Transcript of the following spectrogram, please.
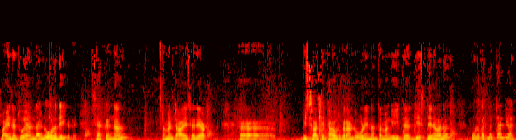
බය නැතුව යන්න අරින්න ඕන දෙයකට. සැක නම් Tamanට ආයසරයක් විශ්වාසය තාවුරු කරන්න ඕනේ නම් Tamanගේ හිත දෙස් දෙනවනම් මූලකර්මත්තාන්ට යන්න.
